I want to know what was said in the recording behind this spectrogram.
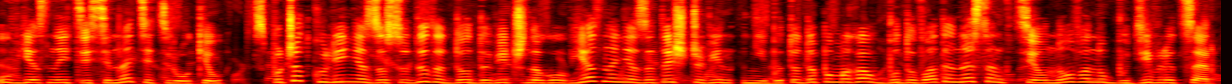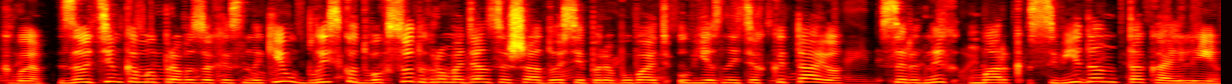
у в'язниці 17 років. Спочатку Ліня засудили до довічного ув'язнення за те, що він нібито допомагав будувати несанкціоновану будівлю церкви. За оцінками правозахисників, близько 200 громадян США досі перебувають у в'язницях Китаю. Серед них Марк Свідан та Кайлі.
